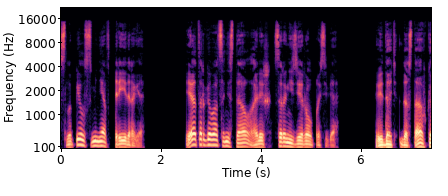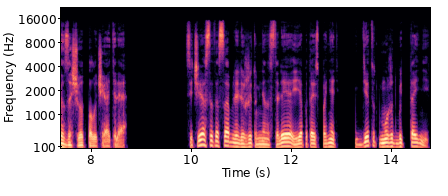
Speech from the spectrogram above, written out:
слупил с меня в три дорога. Я торговаться не стал, а лишь сиронизировал про себя. Видать, доставка за счет получателя. Сейчас эта сабля лежит у меня на столе, и я пытаюсь понять, где тут может быть тайник.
